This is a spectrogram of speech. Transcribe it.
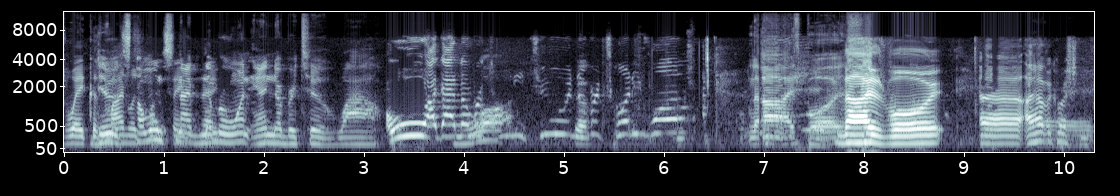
wait, because mine Dude, was someone sniped thing. number one and number two. Wow. Oh, I got number What? 22 and Yeah. number 21. Nice, boy. Nice boy. Uh, I have a question.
